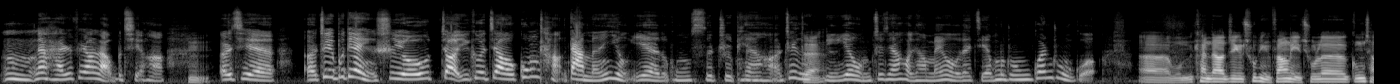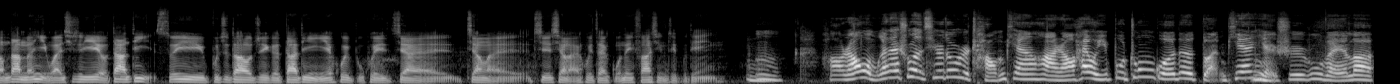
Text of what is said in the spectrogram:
嗯，那还是非常了不起哈。嗯，而且呃，这部电影是由叫一个叫工厂大门影业的公司制片哈。这个影业我们之前好像没有在节目中关注过。呃，我们看到这个出品方里除了工厂大门以外，其实也有大地，所以不知道这个大地影业会不会在将来接下来会在国内发行这部电影。嗯，好。然后我们刚才说的其实都是长片哈，然后还有一部中国的短片。也是入围了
